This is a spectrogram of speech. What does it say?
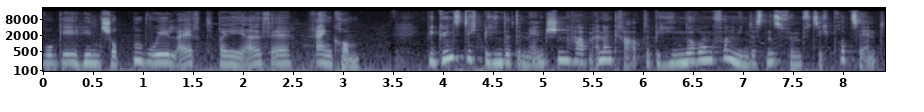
wo gehe ich hin shoppen, wo ich leicht barrierefrei reinkomme. Begünstigt behinderte Menschen haben einen Grad der Behinderung von mindestens 50 Prozent.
